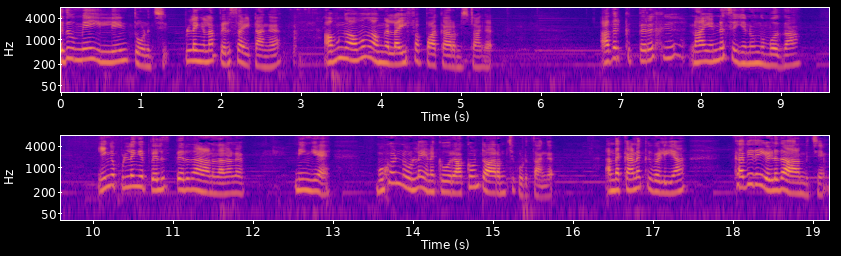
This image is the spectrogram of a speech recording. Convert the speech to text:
எதுவுமே இல்லைன்னு தோணுச்சு. பிள்ளைங்கள்லாம் பெருசாகிட்டாங்க அவங்க அவங்க அவங்க லைஃப்பை பார்க்க ஆரம்பிச்சிட்டாங்க. அதற்கு பிறகு நான் என்ன செய்யணுங்கும்போது தான் எங்கள் பிள்ளைங்க பெரு பெருதானதுனால நீங்கள் முகநூலில் எனக்கு ஒரு அக்கௌண்ட் ஆரம்பித்து கொடுத்தாங்க. அந்த கணக்கு வழியாக கவிதை எழுத ஆரம்பித்தேன்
